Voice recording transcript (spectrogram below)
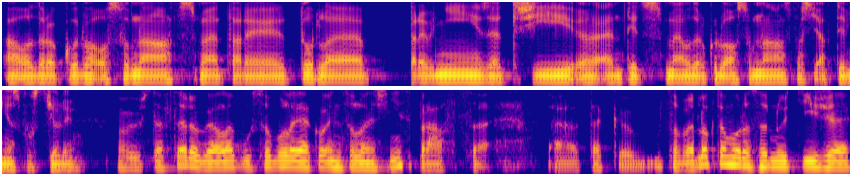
a od roku 2018 jsme tady tuhle první ze tří eh, entit jsme od roku 2018 prostě aktivně spustili. No, vy už jste v té době ale působili jako insolvenční správce. Eh, tak eh, co vedlo k tomu rozhodnutí, že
